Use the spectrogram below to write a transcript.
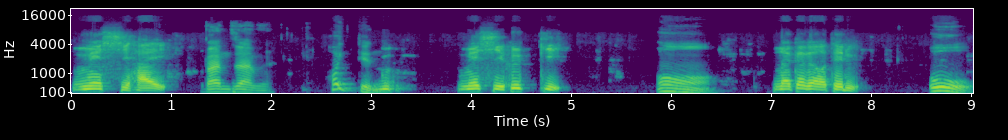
メッシ、はい。バンザーム。入ってんの？メッシ復帰、お中川輝、おう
